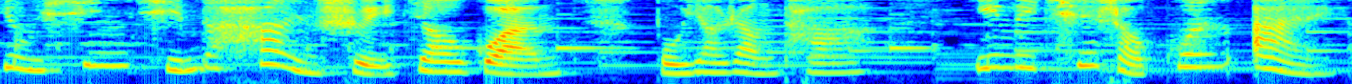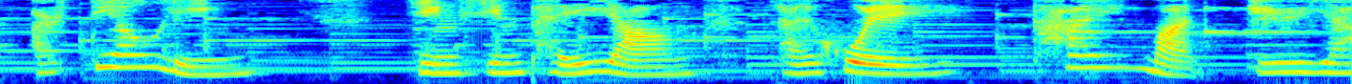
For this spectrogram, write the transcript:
用辛勤的汗水浇灌，不要让它因为缺少关爱而凋零。精心培养，才会开满枝桠。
